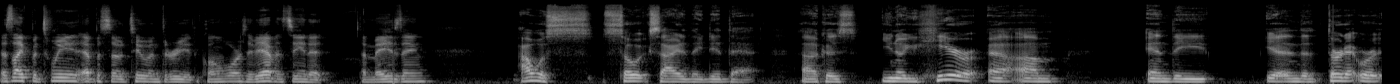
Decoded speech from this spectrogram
It's like between episode two and three, the Clone Wars. If you haven't seen it, amazing. I was so excited they did that because you know you hear uh, um, in the yeah in the third or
